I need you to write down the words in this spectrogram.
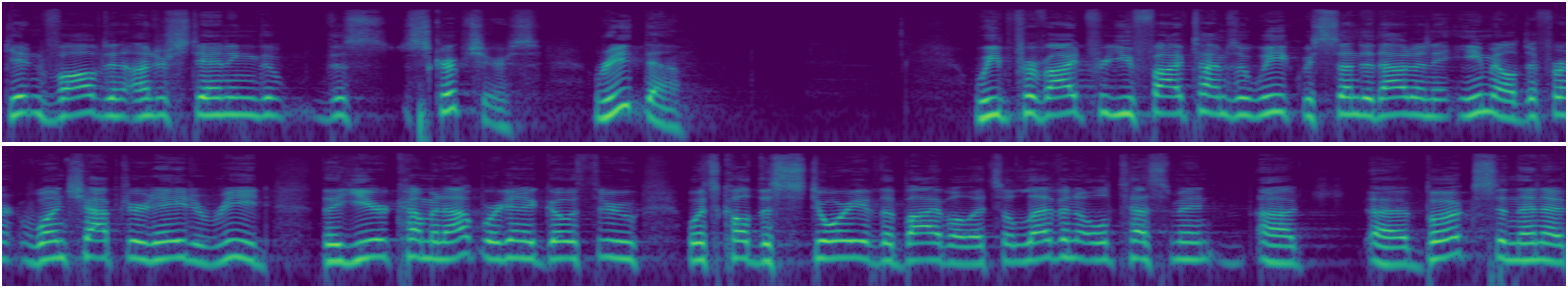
get involved in understanding the, the scriptures, read them. We provide for you five times a week. We send it out in an email, different one chapter a day to read. The year coming up, we're going to go through what's called the story of the Bible. It's 11 Old Testament uh, uh, books and then a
